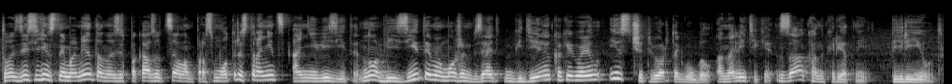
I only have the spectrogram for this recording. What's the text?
То здесь единственный момент, она здесь показывает в целом просмотры страниц, а не визиты. Но визиты мы можем взять где, как я говорил, из четвертой Google аналитики за конкретный период.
